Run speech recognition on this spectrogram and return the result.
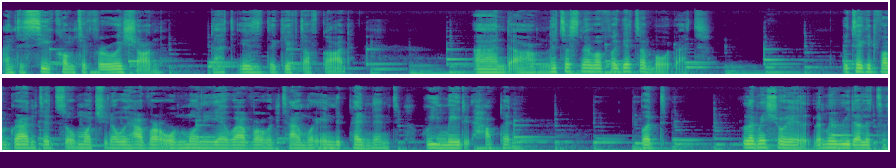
and to see come to fruition. That is the gift of God. And um, let us never forget about that. We take it for granted so much. You know, we have our own money, yeah, we have our own time, we're independent, we made it happen. But let me show you, let me read a little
